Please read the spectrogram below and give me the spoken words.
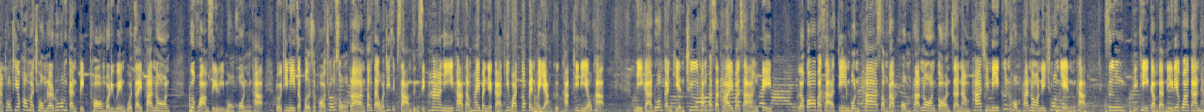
นักท่องเที่ยวเข้ามาชม และร่วมกันปิดทองบริเวณหัวใจพระนอน เพื่อความสิริมงคลค่ะ โดยที่นี่จะเปิดเฉพาะช่วงสงกรานต์ตั้งแต่วันที่ 13ถึง15 นี้ค่ะทำให้บรรยากาศที่วัดก็เป็นไปอย่างคึกคักทีเดียวค่ะ มีการร่วมกันเขียนชื่อทั้งภาษาไทยภาษาอังกฤษแล้วก็ภาษาจีนบนผ้าสำหรับห่มพระนอนก่อนจะนำผ้าชิ้นนี้ขึ้นห่มพระนอนในช่วงเย็นค่ะ ซึ่งพิธีกรรมแบบนี้เรียกว่าการท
